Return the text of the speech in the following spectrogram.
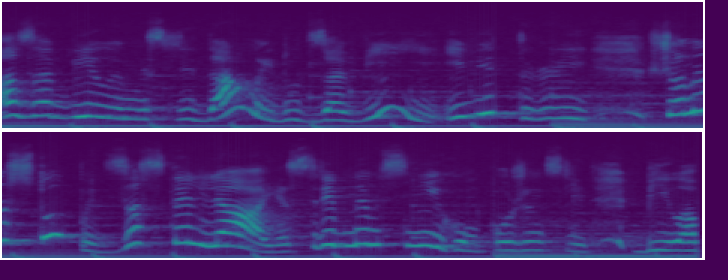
а за білими слідами йдуть завії і вітри, що наступить, застеляє срібним снігом кожен слід. Біла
